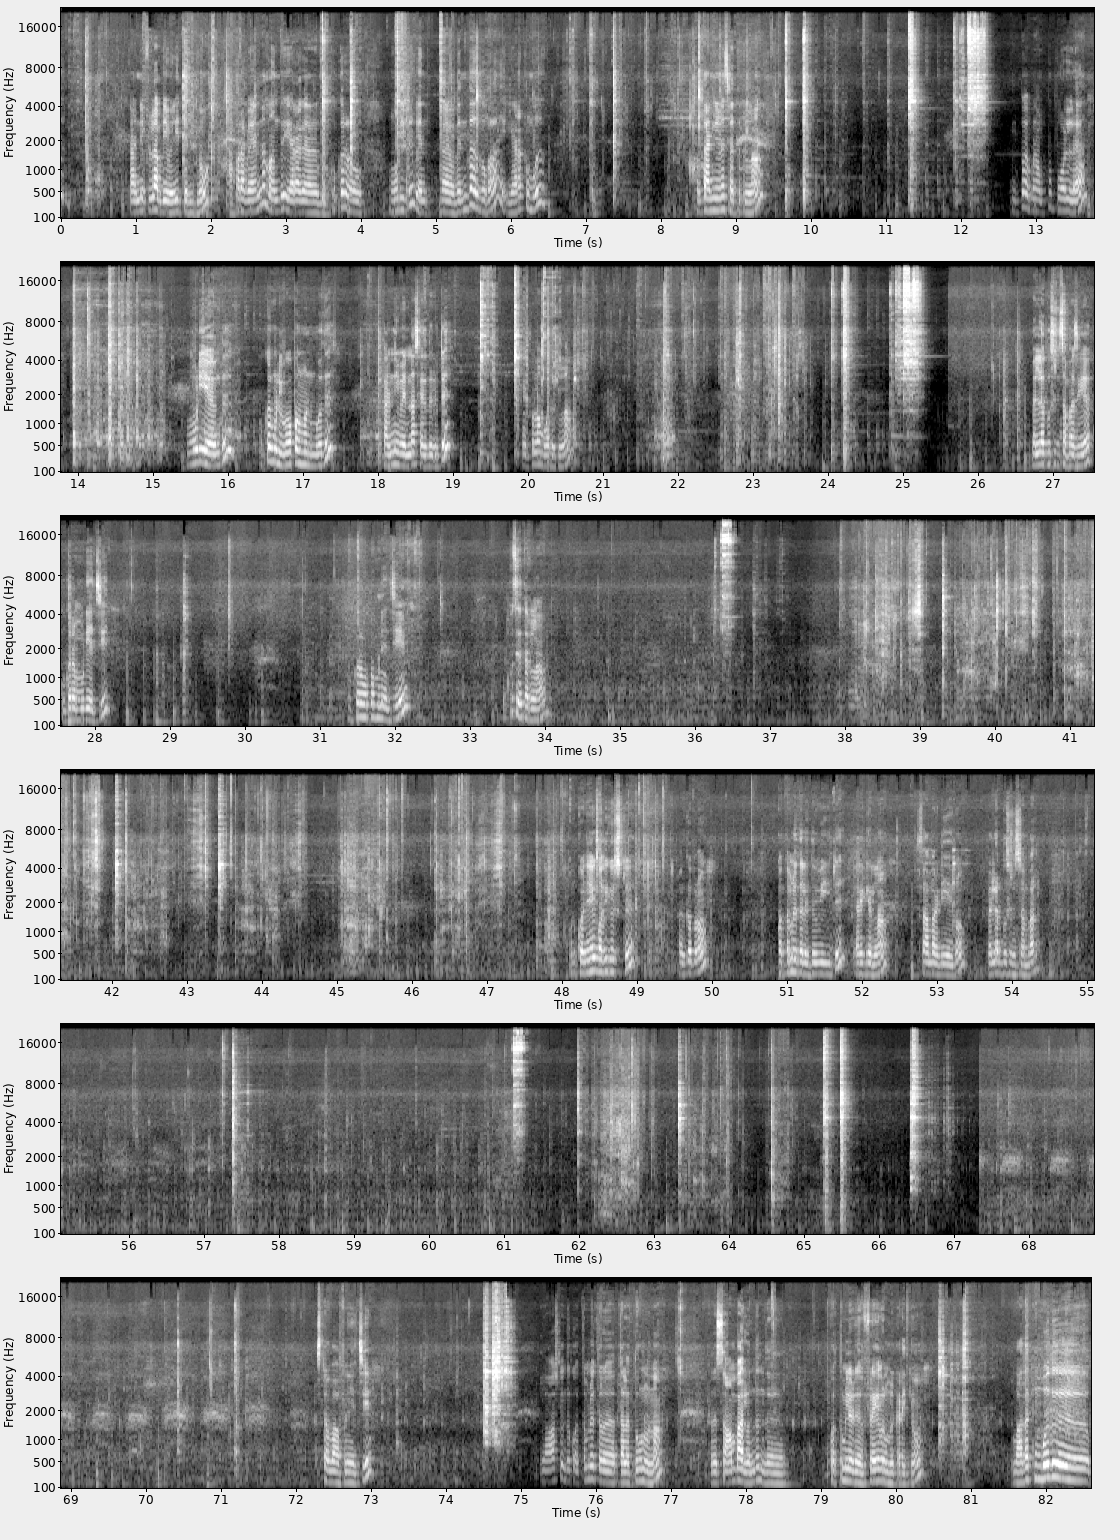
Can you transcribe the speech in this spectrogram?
தண்ணி ஃபுல்லாக அப்படியே வெளியே தெரிக்கும் அப்புறம் வேணால் நம்ம வந்து இறக குக்கர் மூடிட்டு வெந் வெந்ததுக்கப்புறம் இறக்கும்போது தண்ணியெலாம் சேர்த்துக்கலாம். இப்போ இப்போ நான் உப்பு போடல. மூடியை வந்து குக்கர் மூடி ஓப்பன் பண்ணும்போது தண்ணி வேணால் சேர்த்துக்கிட்டு உப்புலாம் போட்டுக்கலாம். வெள்ளை பூசணி சாம்பார் செய்ய குக்கரை மூடியாச்சு. குக்கரை ஓப்பன் பண்ணியாச்சு. உப்பு சேர்த்துடலாம். ஒரு கொஞ்சம் கொதிக்க வச்சுட்டு அதுக்கப்புறம் கொத்தமல்லி தலை தூவிக்கிட்டு இறக்கிடலாம். சாம்பார் ரெடி ஆயிடும் வெள்ளை பூசணி சாம்பார் ஸ்டவ் ஆஃப் பண்ணியாச்சு. லாஸ்ட்டில் இந்த கொத்தமல்லி தலை தலை தூணுன்னா அந்த சாம்பாரில் வந்து இந்த கொத்தமல்லியோட ஃப்ளேவர் நம்மளுக்கு கிடைக்கும். வதக்கும்போது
